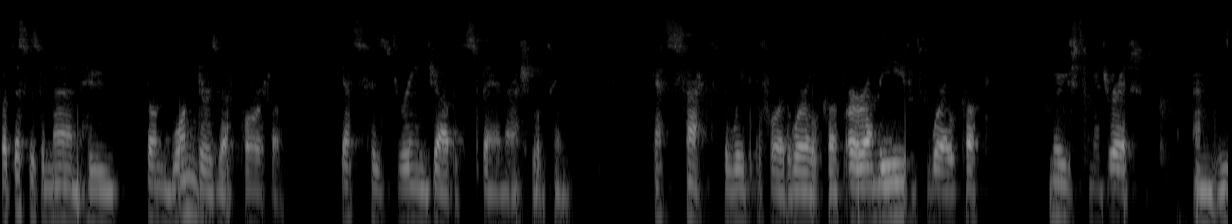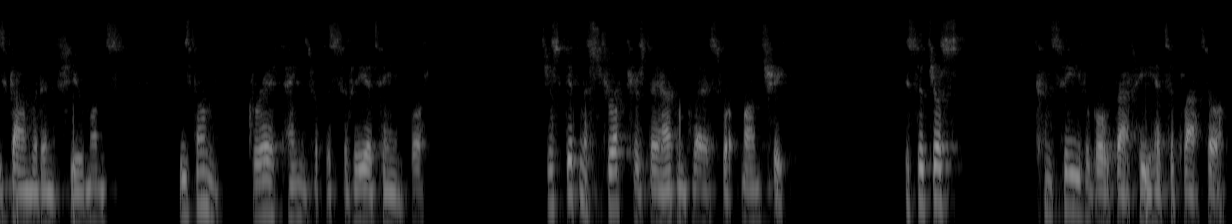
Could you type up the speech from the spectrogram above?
But this is a man who done wonders at Porto, gets his dream job at the Spain national team, gets sacked the week before the World Cup or on the eve of the World Cup, moves to Madrid, and he's gone within a few months. He's done great things with the Sevilla team, but just given the structures they have in place with Monchi, is it just conceivable that he hits a plateau?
